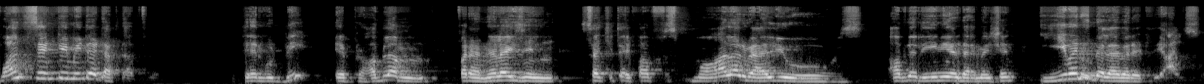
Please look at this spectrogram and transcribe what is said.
1 centimeter depth of flow. There would be a problem for analyzing such a type of smaller values of the linear dimension even in the laboratory also.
